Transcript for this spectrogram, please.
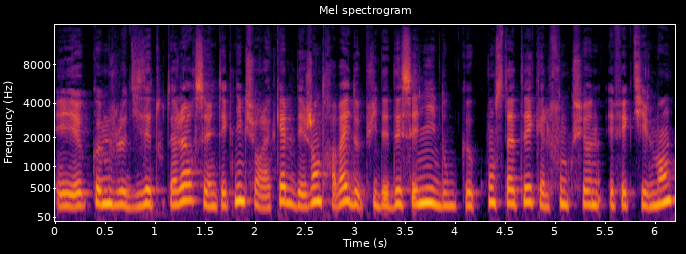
Et comme je le disais tout à l'heure, c'est une technique sur laquelle des gens travaillent depuis des décennies. Donc euh, constater qu'elle fonctionne effectivement,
